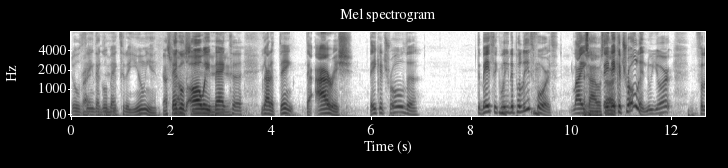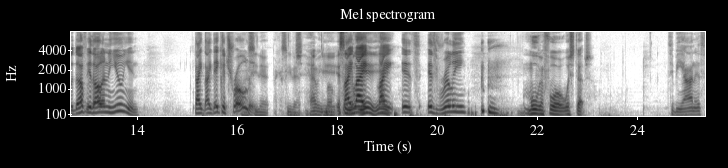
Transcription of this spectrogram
those Right, things that go yeah. back to the Union. That's that what I'm goes all the way saying, back yeah. to you got to think the Irish. They control the the basically the police force. Like That's how it they, they control it. New York, Philadelphia is all in the Union. Like like they control it. I can it. see that. I can see that. heavy Yeah, it's Like new- like yeah, yeah. like it's it's really moving forward what steps to be honest.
